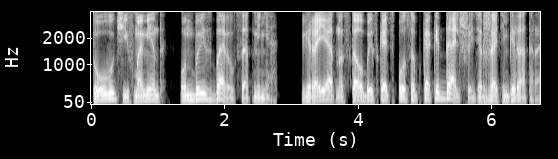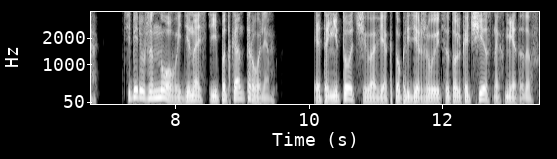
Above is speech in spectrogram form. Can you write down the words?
то, улучив момент, он бы избавился от меня. Вероятно, стал бы искать способ, как и дальше держать императора. Теперь уже новой династии под контролем. Это не тот человек, кто придерживается только честных методов.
